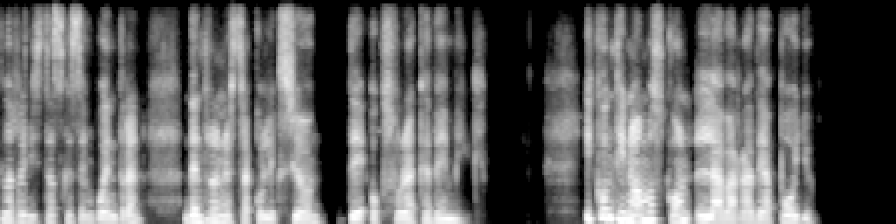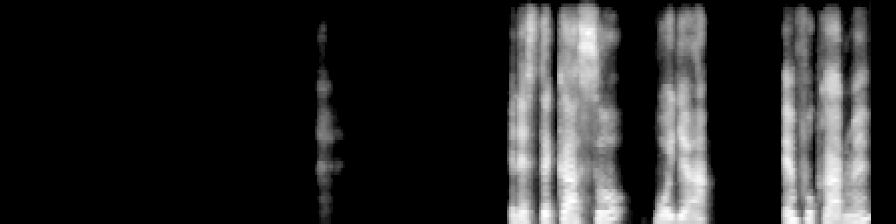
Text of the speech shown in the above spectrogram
las revistas que se encuentran dentro de nuestra colección de Oxford Academic. Y continuamos con la barra de apoyo. En este caso, voy a enfocarme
